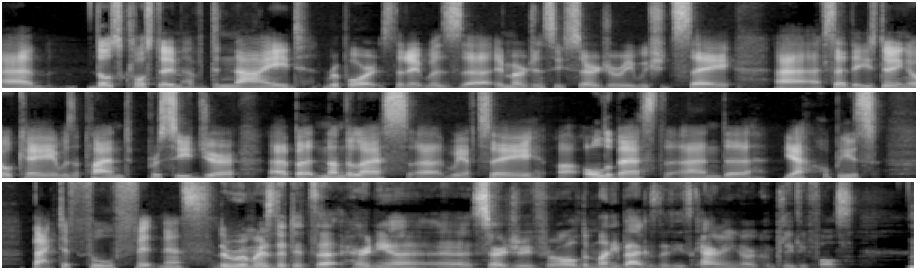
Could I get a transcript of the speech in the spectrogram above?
uh, those close to him have denied reports that it was uh, emergency surgery, we should say. Uh, have said that he's doing okay. It was a planned procedure, uh, but nonetheless, uh, we have to say uh, all the best. And yeah, hope he's back to full fitness. The rumors that it's a hernia surgery for all the money bags that he's carrying are completely false.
